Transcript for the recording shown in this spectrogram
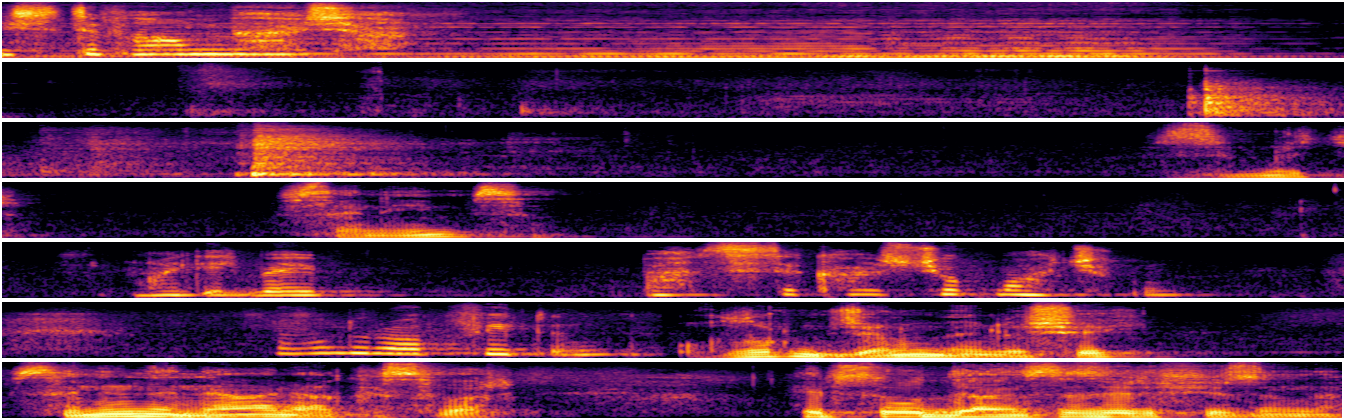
İstifamı vereceğim. Zümrüt. Sen iyi misin? Adil Bey, ben size karşı çok mahcubum. Ne olur affedin. Olur mu canım öyle şey? Seninle ne alakası var? Hepsi o densiz herif yüzünden.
